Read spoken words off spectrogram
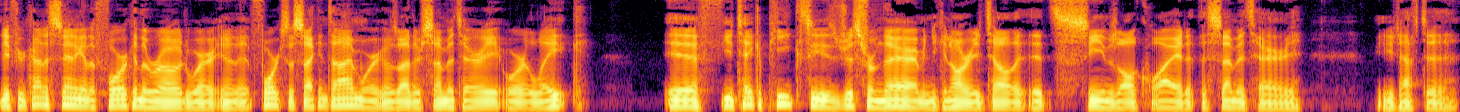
If you're kind of standing at the fork in the road where you know it forks a second time, where it goes either cemetery or lake, if you take a peek, sees just from there, I mean, you can already tell it, it seems all quiet at the cemetery. You'd have to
